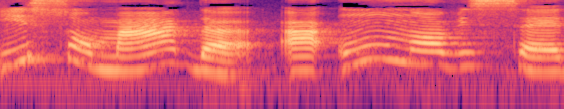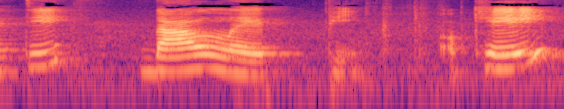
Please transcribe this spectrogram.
E somada a 197 da LEP, ok?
